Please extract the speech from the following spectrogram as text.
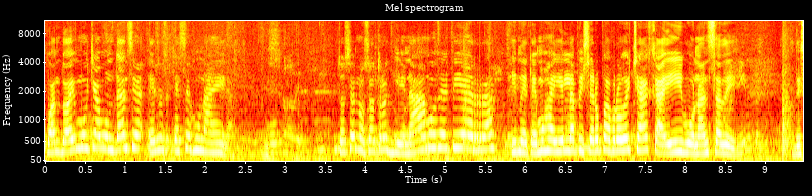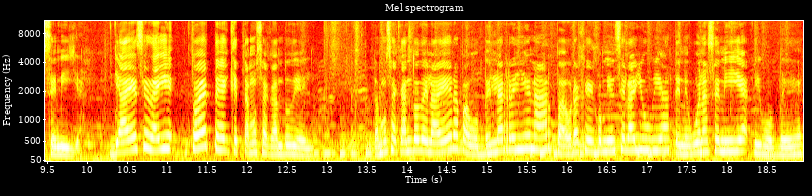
Cuando hay mucha abundancia, esa es una era. Entonces nosotros llenamos de tierra y metemos ahí el lapicero para aprovechar que hay bonanza de, de semilla. Ya ese de ahí, todo este es el que estamos sacando de ahí. Estamos sacando de la era para volverla a rellenar, para ahora que comience la lluvia, tener buena semilla y volver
